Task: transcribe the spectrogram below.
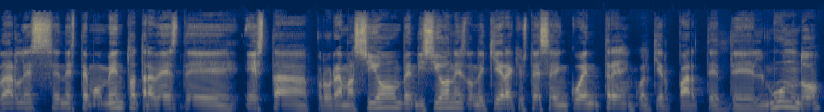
Darles en este momento a través de esta programación bendiciones donde quiera que usted se encuentre en cualquier parte del mundo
